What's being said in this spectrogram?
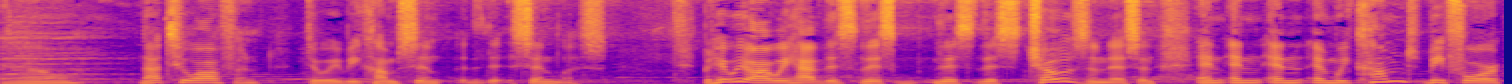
you know, not too often do we become sin, sinless. But here we are, we have this, this, this, this chosenness, and, and, and, and, and we come before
